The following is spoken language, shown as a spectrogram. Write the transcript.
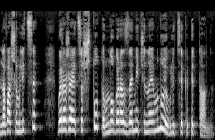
На вашем лице выражается что-то, много раз замеченное мною в лице капитана.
